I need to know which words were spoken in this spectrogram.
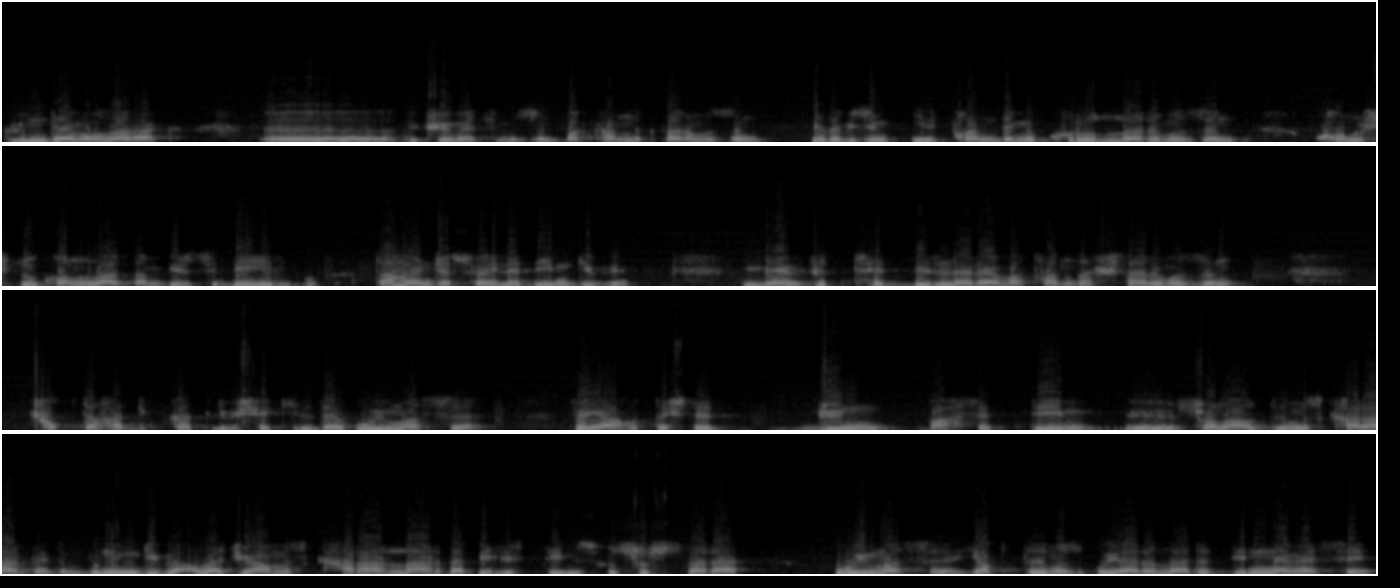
gündem olarak e, hükümetimizin, bakanlıklarımızın ya da bizim il pandemi kurullarımızın konuştuğu konulardan birisi değil bu. Daha önce söylediğim gibi mevcut tedbirlere vatandaşlarımızın çok daha dikkatli bir şekilde uyması veyahut da işte dün bahsettiğim e, son aldığımız karar dedim. Bunun gibi alacağımız kararlarda belirttiğimiz hususlara uyması, yaptığımız uyarıları dinlemesi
